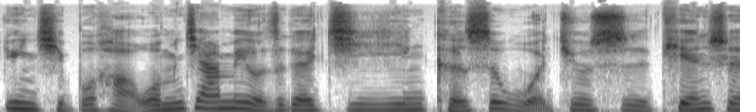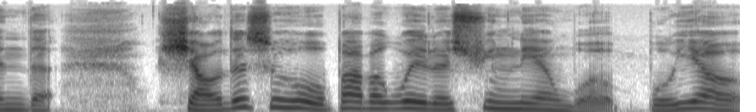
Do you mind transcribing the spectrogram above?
运气不好。我们家没有这个基因，可是我就是天生的。小的时候，我爸爸为了训练我不要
